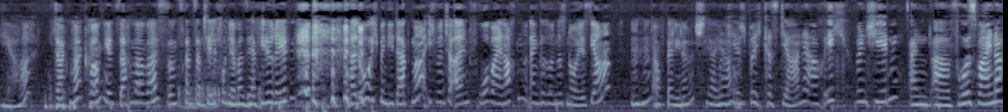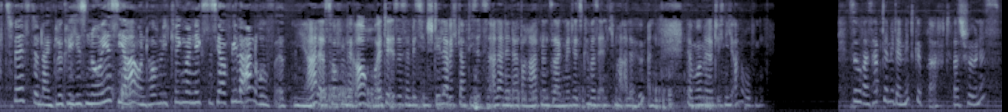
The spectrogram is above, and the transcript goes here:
Ja, Dagmar, komm, jetzt sag mal was, sonst kannst du am Telefon ja mal sehr viel reden. Hallo, ich bin die Dagmar. Ich wünsche allen frohe Weihnachten und ein gesundes neues Jahr. Mhm, auf Berlinerisch, ja, ja. Und hier spricht Christiane. Auch ich wünsche jedem ein äh, frohes Weihnachtsfest und ein glückliches neues Jahr und hoffentlich kriegen wir nächstes Jahr viele Anrufe. Ja, das hoffen wir auch. Heute ist es ein bisschen still, aber ich glaube, die sitzen alle an den Apparaten und sagen, Mensch, jetzt können wir es endlich mal alle hören. Da wollen wir natürlich nicht anrufen. So, was habt ihr mir denn mitgebracht? Was Schönes?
